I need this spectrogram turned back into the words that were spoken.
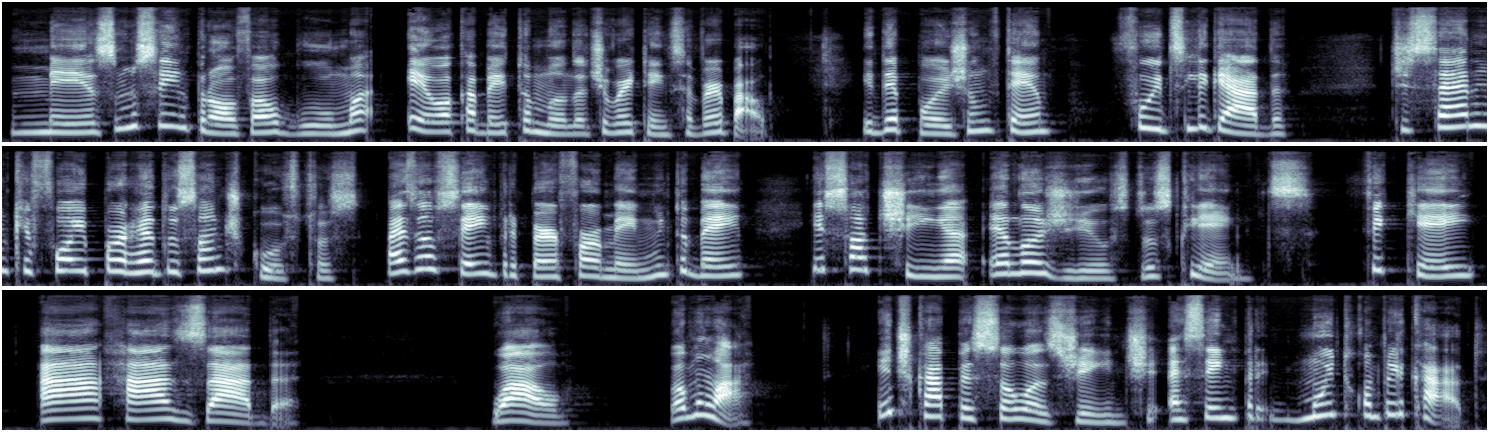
Mesmo sem prova alguma, eu acabei tomando advertência verbal. E depois de um tempo, fui desligada. Disseram que foi por redução de custos, mas eu sempre performei muito bem e só tinha elogios dos clientes. Fiquei arrasada. Uau! Vamos lá. Indicar pessoas, gente, é sempre muito complicado.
